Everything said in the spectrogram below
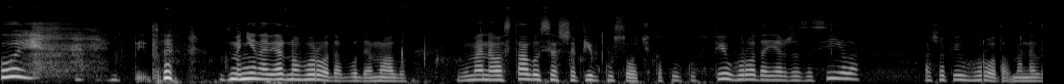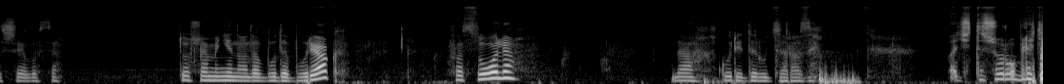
Ой, мені, мабуть, города буде мало. У мене осталося ще пів кусочка. Пів, пів города я вже засіяла, а ще пів в мене лишилося. То, що мені треба буде буряк, фасоля. Да, курі деруть зарази. Бачите, що роблять?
